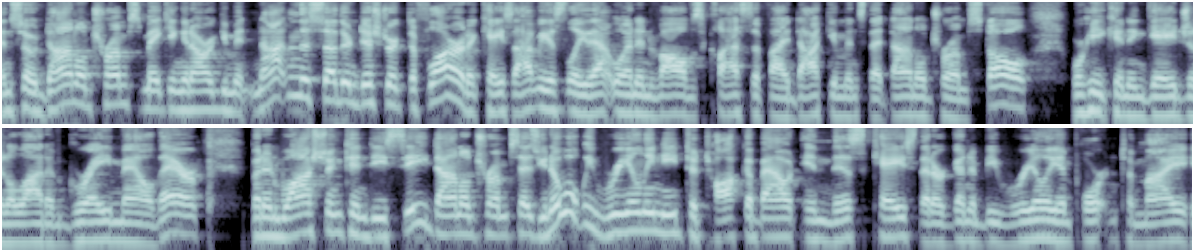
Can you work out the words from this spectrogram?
And so Donald Trump's making an argument not in the Southern District of Florida case. Obviously, that one involves classified documents that Donald Trump stole, where he can engage in a lot of gray mail there. But in Washington, D.C., Donald Trump says, you know what we really need to talk about in this case that are going to be really important to my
